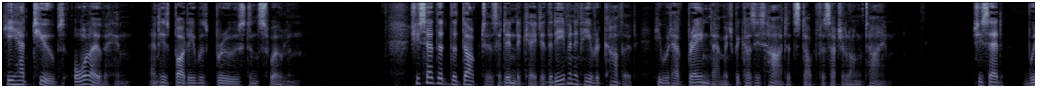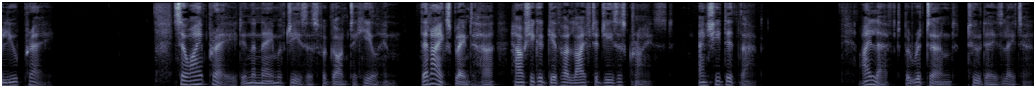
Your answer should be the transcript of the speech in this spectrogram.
He had tubes all over him, and his body was bruised and swollen. She said that the doctors had indicated that even if he recovered, he would have brain damage because his heart had stopped for such a long time. She said, Will you pray? So I prayed in the name of Jesus for God to heal him. Then I explained to her how she could give her life to Jesus Christ, and she did that. I left, but returned two days later.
